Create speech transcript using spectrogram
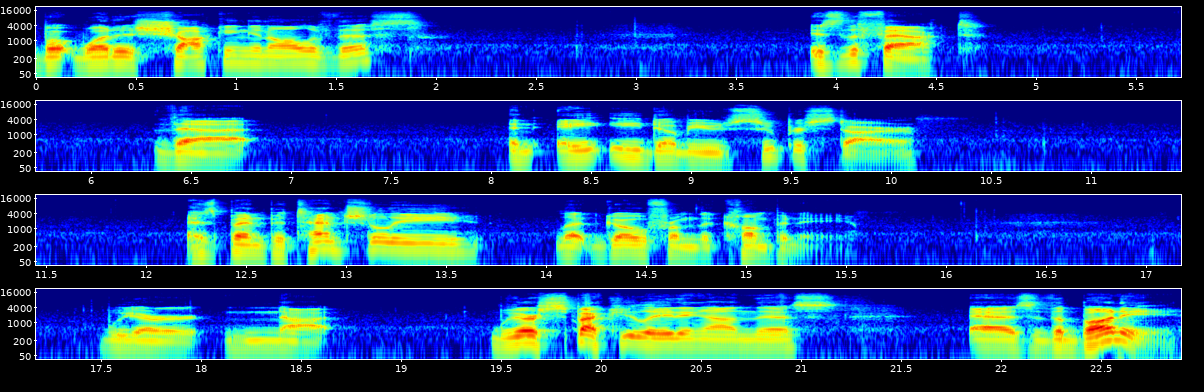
But what is shocking in all of this is the fact that an AEW superstar has been potentially let go from the company we are not we are speculating on this as the bunny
